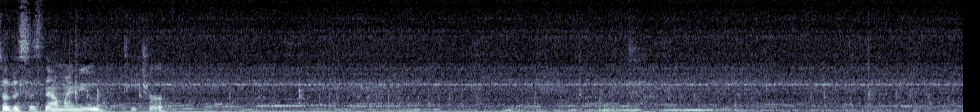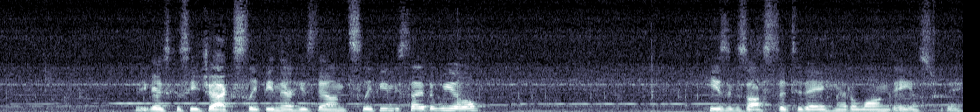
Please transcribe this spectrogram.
So this is now my new teacher. You guys can see Jack sleeping there. He's down sleeping beside the wheel. He's exhausted today. He had a long day yesterday.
